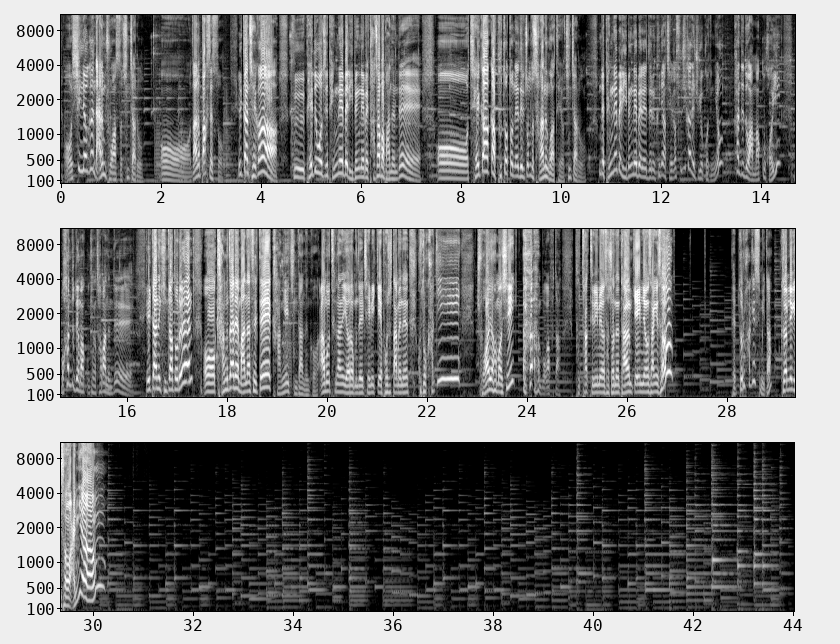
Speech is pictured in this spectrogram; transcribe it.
어 실력은 나름 좋았어 진짜로. 어 나름 빡셌어. 일단 제가 그 배드워즈 100레벨, 200레벨 다 잡아봤는데 어 제가 아까 붙었던 애들이 좀 더 잘하는 것 같아요 진짜로. 근데 100레벨, 200레벨 애들은 그냥 제가 순식간에 죽였거든요. 한 대도 안 맞고 거의 뭐 한두 대 맞고 그냥 잡았는데 일단은 김자돌은 어 강자를 만났을 때 강해진다는 거. 아무튼간에 여러분들 재밌게 보셨다면은 구독하기, 좋아요 한 번씩 목 아프다 부탁드리면서 저는 다음 게임 영상에서 뵙도록 하겠습니다. 그럼 여기서 안녕.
